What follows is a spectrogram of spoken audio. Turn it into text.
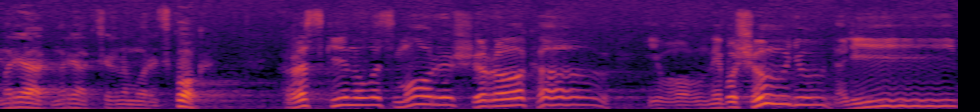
моряк, моряк, Чорноморець, скок. Раскинулось море широко, И волны бушуют дали.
